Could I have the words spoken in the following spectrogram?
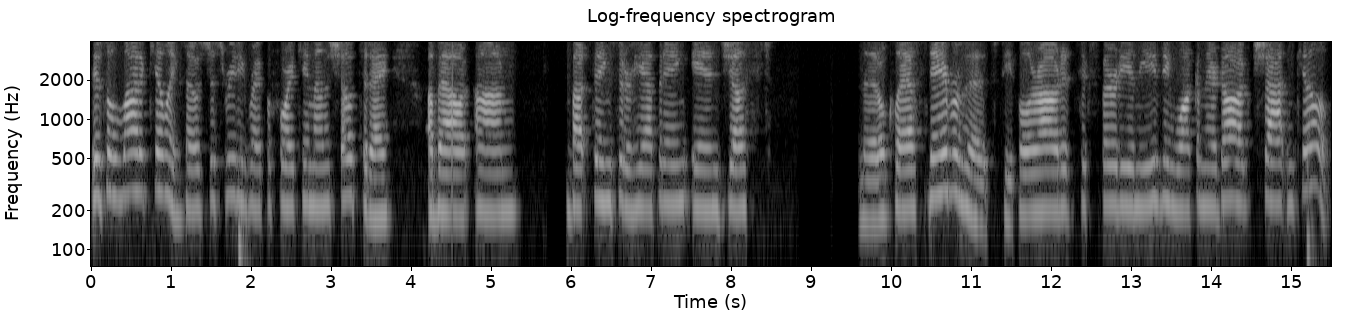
There's a lot of killings. I was just reading right before I came on the show today about um, about things that are happening in just middle class neighborhoods. People are out at 6:30 in the evening walking their dog, shot and killed.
